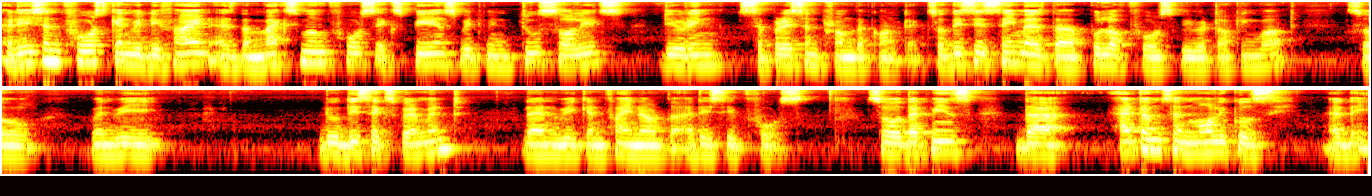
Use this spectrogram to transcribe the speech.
Adhesion force can be defined as the maximum force experienced between two solids during separation from the contact. So this is same as the pull-up force we were talking about. So when we do this experiment then we can find out the adhesive force. So that means the atoms and molecules at the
